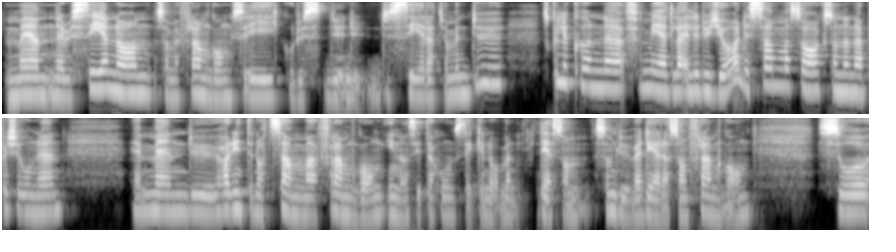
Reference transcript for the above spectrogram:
Men när du ser någon som är framgångsrik och du, du, du ser att ja, men du skulle kunna förmedla, eller du gör det, samma sak som den här personen eh, men du har inte nått samma framgång inom citationstecken då, men det som, som du värderar som framgång så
